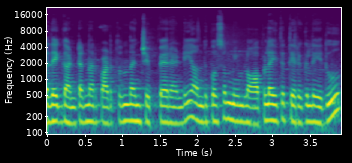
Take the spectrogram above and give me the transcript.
అదే గంటన్నర పడుతుందని చెప్పారండి. అందుకోసం మేము లోపల అయితే తిరగలేదు.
